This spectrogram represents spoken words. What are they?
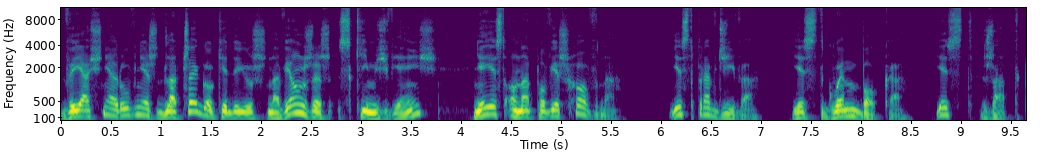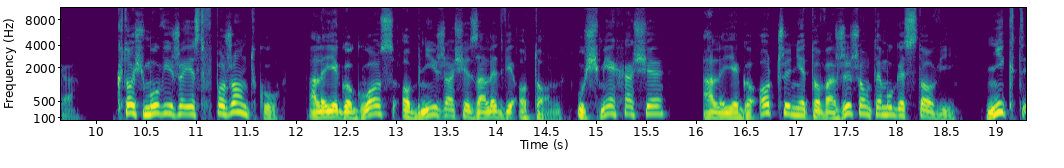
wyjaśnia również, dlaczego, kiedy już nawiążesz z kimś więź, nie jest ona powierzchowna. Jest prawdziwa, jest głęboka, jest rzadka. Ktoś mówi, że jest w porządku, ale jego głos obniża się zaledwie o ton. Uśmiecha się, ale jego oczy nie towarzyszą temu gestowi. Nikt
